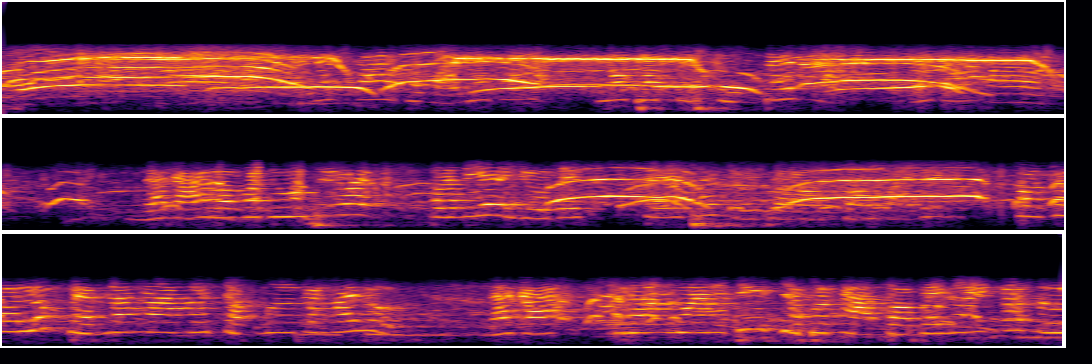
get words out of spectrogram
หมายเลขเก้ากับหมายเลขห้าเราทำเป็นตื่นเต้นอะนะคะนะคะ เรามาดูซิว่าตอนนี้อยู่ในเซสชั่นอยู่กับเราสองหมายเลข ก่อนเดินลูกแบบนางงามเลยจับมือกันไว้ลูกนะคะรางวัลที่จะประกาศต่อไปนี้ก็คือ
